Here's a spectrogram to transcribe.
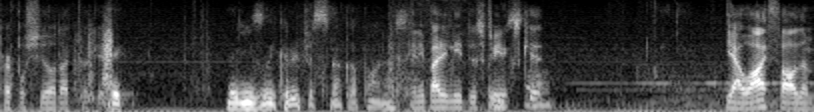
Purple shield, I took it. They, they easily could have just snuck up on us. Anybody need this Pretty Phoenix kit? small. Yeah, well, I saw them.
